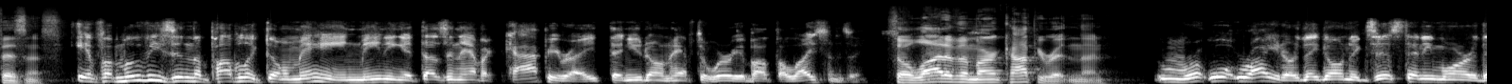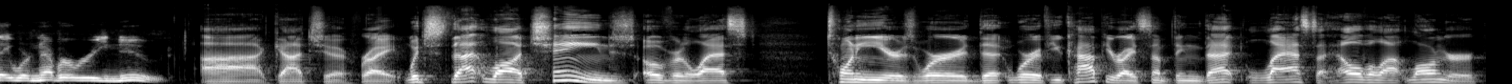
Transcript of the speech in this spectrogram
business? if a movie's in the public domain, meaning it doesn't have a copyright, then you don't have to worry about the licensing. So a lot of them aren't copywritten then. Well, right, or they don't exist anymore, or they were never renewed. Ah, gotcha. Right. Which that law changed over the last 20 years word that where if you copyright something that lasts a hell of a lot longer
